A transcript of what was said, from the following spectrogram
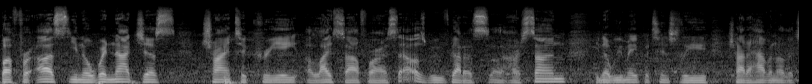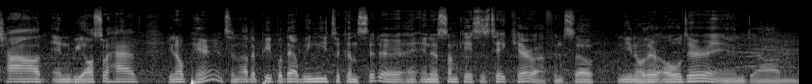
but for us you know we're not just trying to create a lifestyle for ourselves. We've got a s our son. You know we may potentially try to have another child. And we also have you know parents and other people that we need to consider and in some cases take care of. And so you know they're older and um,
